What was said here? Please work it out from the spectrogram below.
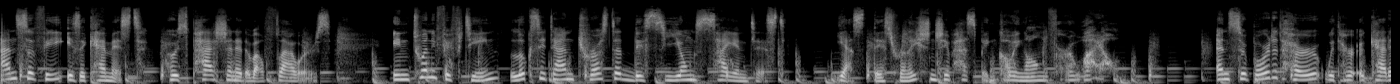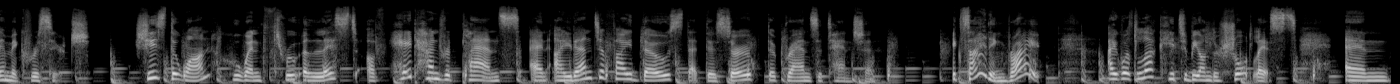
Anne Sophie is a chemist who's passionate about flowers. In 2015, L'Occitane trusted this young scientist. Yes, this relationship has been going on for a while. And supported her with her academic research. She's the one who went through a list of 800 plants and identified those that deserved the brand's attention. Exciting, right? I was lucky to be on the shortlist, and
